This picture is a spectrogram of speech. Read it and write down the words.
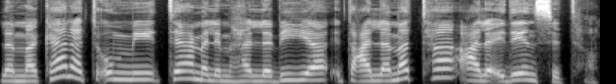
لما كانت أمي تعمل مهلبية تعلمتها على إيدين ستها.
